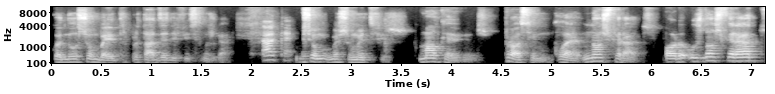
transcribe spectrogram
Quando eles são bem interpretados, é difícil jogar. ok. Mas são, mas são muito fixos. Malkavians. Próximo, clã, Nosferatu. Ora, os Nosferatu,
